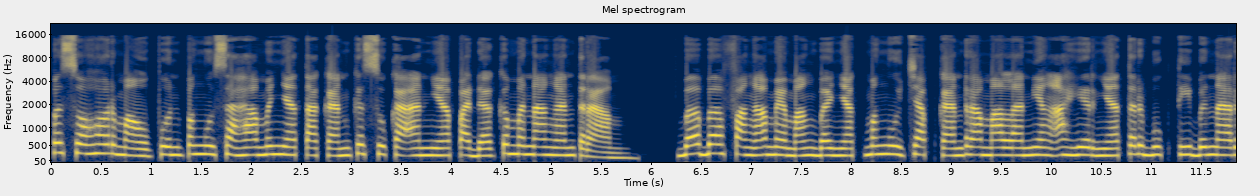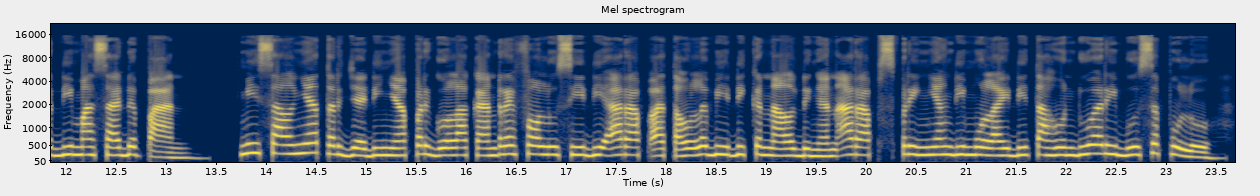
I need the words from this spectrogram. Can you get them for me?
pesohor maupun pengusaha menyatakan kesukaannya pada kemenangan Trump. Baba Vanga memang banyak mengucapkan ramalan yang akhirnya terbukti benar di masa depan. Misalnya terjadinya pergolakan revolusi di Arab atau lebih dikenal dengan Arab Spring yang dimulai di tahun 2010.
